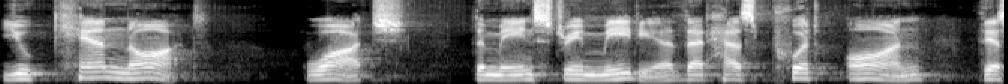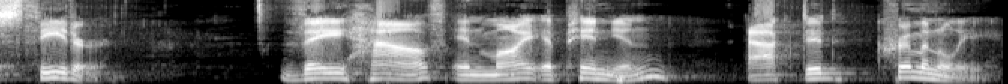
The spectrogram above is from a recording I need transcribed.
You cannot watch the mainstream media that has put on this theater. They have, in my opinion, acted criminally.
